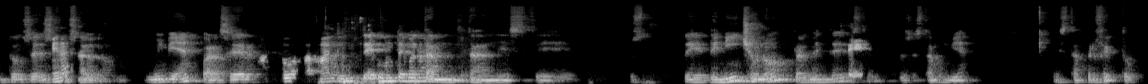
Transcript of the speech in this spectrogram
Entonces, pues, algo, muy bien para hacer un, te, un, tema tan, tan este, pues, de, de, nicho, ¿no? Realmente, sí. este, pues está muy bien. Está perfecto.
